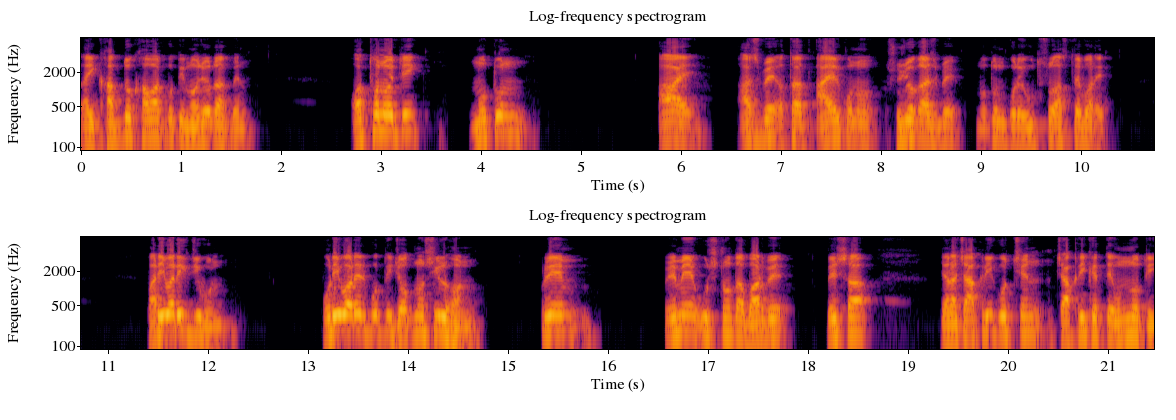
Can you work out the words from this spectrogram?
তাই খাদ্য খাওয়ার প্রতি নজর রাখবেন। অর্থনৈতিক নতুন আয় আসবে, অর্থাৎ আয়ের কোনো সুযোগ আসবে, নতুন করে উৎস আসতে পারে। পারিবারিক জীবন, পরিবারের প্রতি যত্নশীল হন, প্রেম, প্রেমে উষ্ণতা বাড়বে, পেশা, যারা চাকরি করছেন, চাকরি ক্ষেত্রে উন্নতি,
